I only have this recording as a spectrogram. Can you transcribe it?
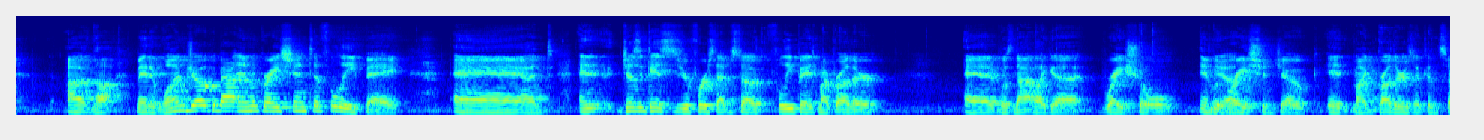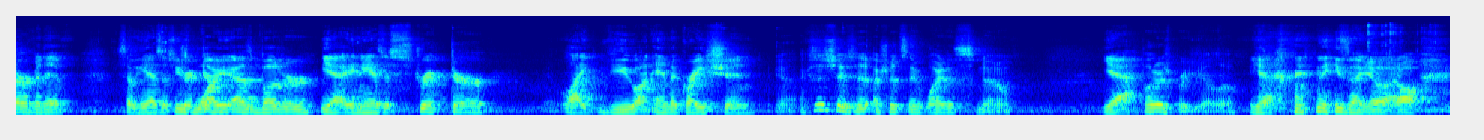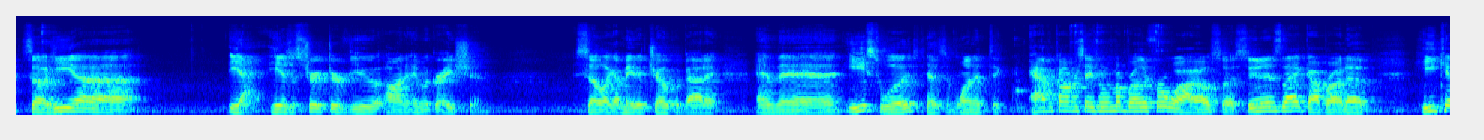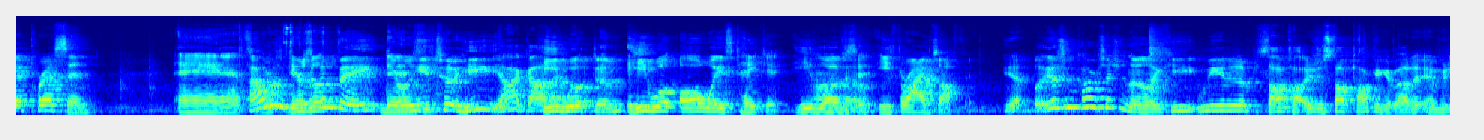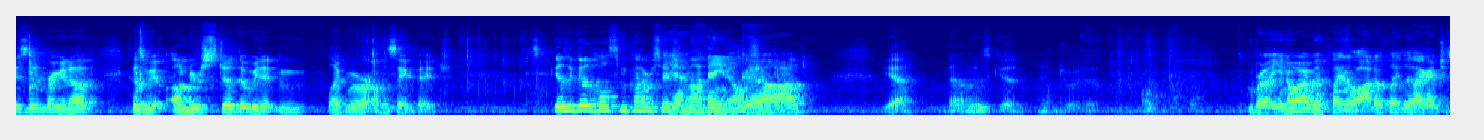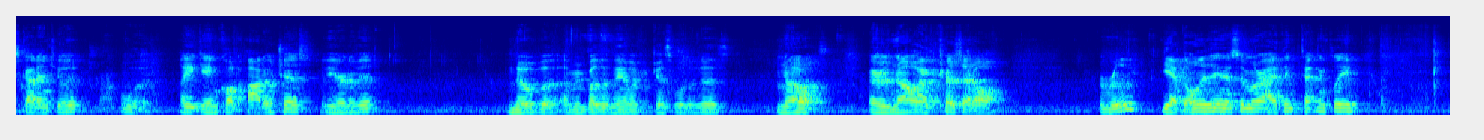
I uh, made one joke about immigration to Felipe, and and just in case it's your first episode, Felipe is my brother, and it was not like a racial immigration joke. It my brother is a conservative, so he has a He's white as butter. yeah, and he has a stricter like view on immigration. Yeah. Yeah, I should say I should say white as snow. Yeah, Butter's pretty yellow. Yeah, he's not yellow at all. So he, uh, yeah, he has a stricter view on immigration. So like I made a joke about it, and then Eastwood has wanted to have a conversation with my brother for a while. So as soon as that got brought up, he kept pressing, and so I was there's giving a- him bait, there and was- he took he. I got he will hooked him. he will always take it. He I loves know. it. He thrives off it. Yeah, but it was a good conversation though. Like he, we ended up stop talking, just stopped talking about it, and we just didn't bring it up because we understood that we didn't like we were on the same page. It was a good, wholesome conversation. Yeah, I thank think we should go. God. Yeah, no, it was good. I enjoyed it. Bro, you know what I've been playing a lot of lately? Like I just got into it. What? Like a game called Auto Chess. Have you heard of it? No, but I mean by the name, I can guess what it is. No, it was not like chess at all. Really? Yeah, the only thing that's similar, I think technically,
